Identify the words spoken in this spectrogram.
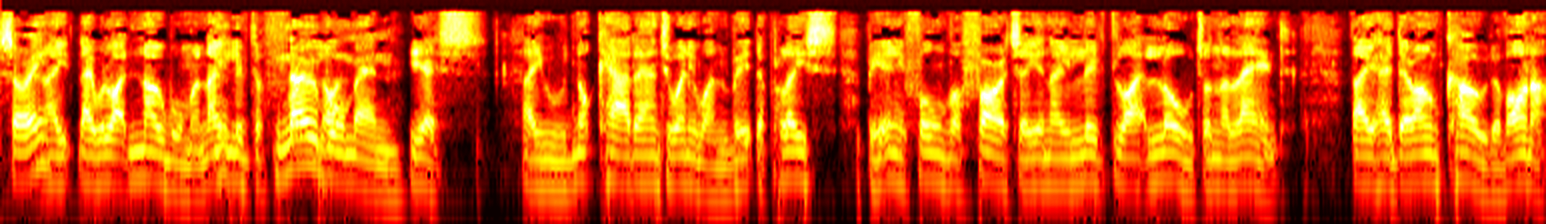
Sorry. They they were like noblemen. They lived a free Noble life. Yes. They would not cower down to anyone, be it the police, be it any form of authority, and they lived like lords on the land. They had their own code of honour.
